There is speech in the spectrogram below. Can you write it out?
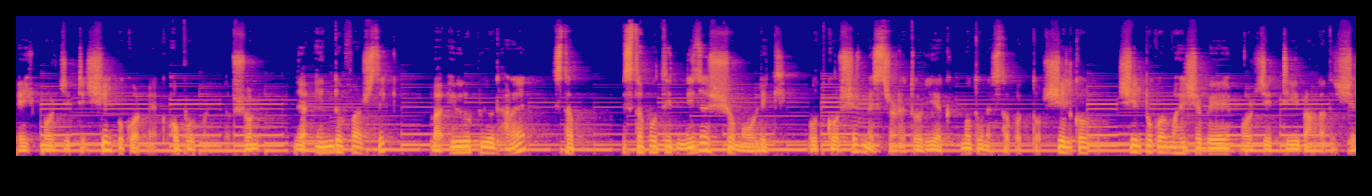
এই মসজিদটি শিল্পকর্মে এক অপূর্ব নিদর্শন, যা ইন্দো ফার্সিক বা ইউরোপীয় ধারায় স্থাপ- স্থাপত্যের নিজস্ব মৌলিক উৎকর্ষের মিশ্রণে তৈরি এক নতুন স্থাপত্য। শিল্প, শিল্পকর্ম হিসেবে মসজিদটি বাংলাদেশের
